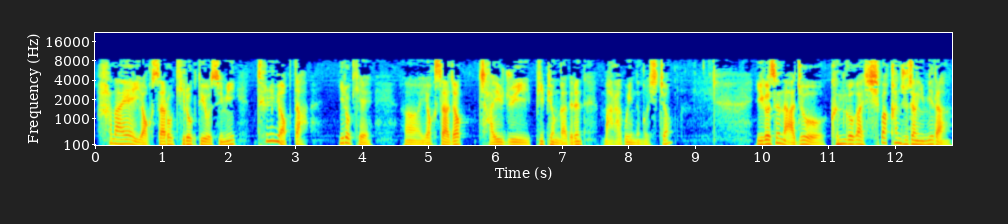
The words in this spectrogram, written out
하나의 역사로 기록되었음이 틀림이 없다. 이렇게 어, 역사적 자유주의 비평가들은 말하고 있는 것이죠. 이것은 아주 근거가 희박한 주장입니다.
